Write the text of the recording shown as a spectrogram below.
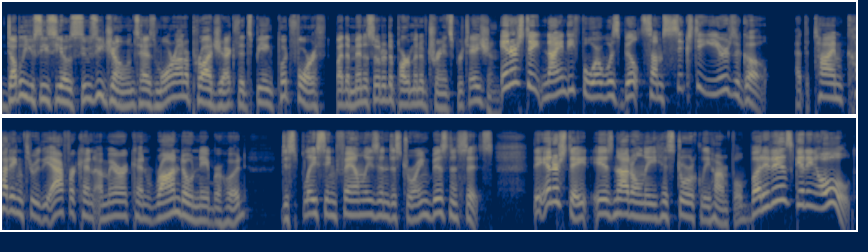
WCCO's Susie Jones has more on a project that's being put forth by the Minnesota Department of Transportation. Interstate 94 was built some 60 years ago, at the time cutting through the African American Rondo neighborhood, displacing families and destroying businesses. The interstate is not only historically harmful, but it is getting old.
